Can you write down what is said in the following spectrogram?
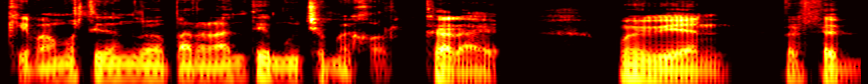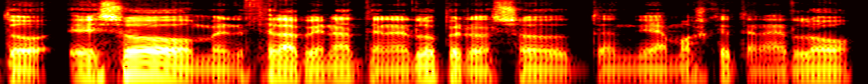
que vamos tirándolo para adelante y mucho mejor. Caray, muy bien, perfecto. Eso merece la pena tenerlo, pero eso tendríamos que tenerlo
